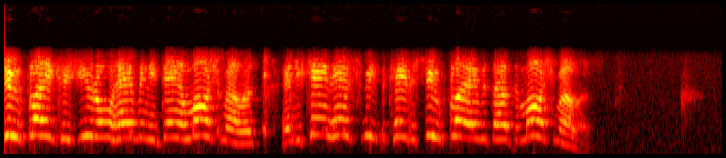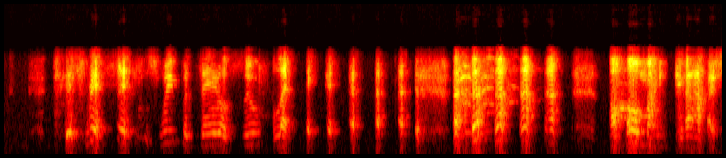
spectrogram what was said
souffle because you don't have any damn marshmallows, and you can't have sweet potato souffle without the marshmallows. This man sweet potato souffle. oh my gosh.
